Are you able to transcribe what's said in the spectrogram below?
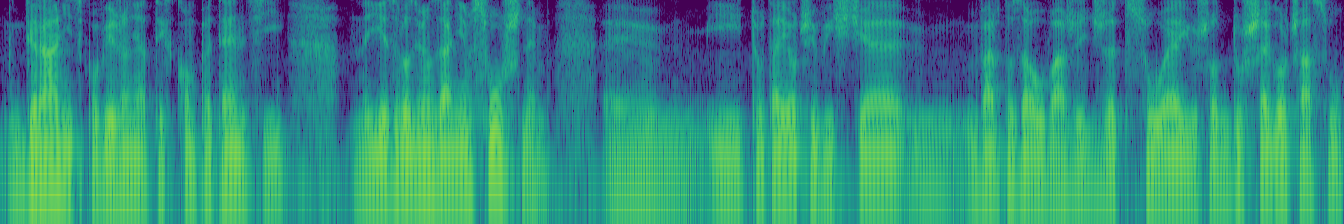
granic powierzenia tych kompetencji jest rozwiązaniem słusznym. I tutaj oczywiście warto zauważyć, że TSUE już od dłuższego czasu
